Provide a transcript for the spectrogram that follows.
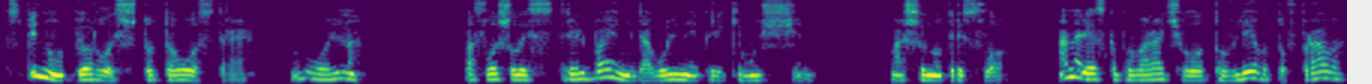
в спину уперлось что-то острое. Больно. Послышалась стрельба и недовольные крики мужчин. Машину трясло. Она резко поворачивала то влево, то вправо,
